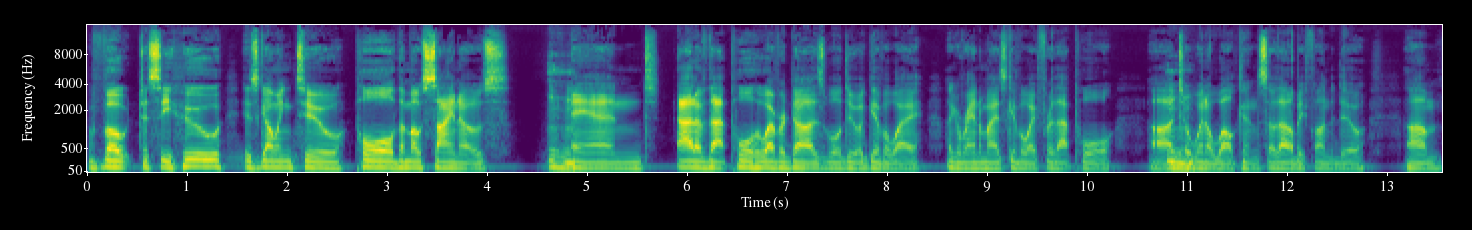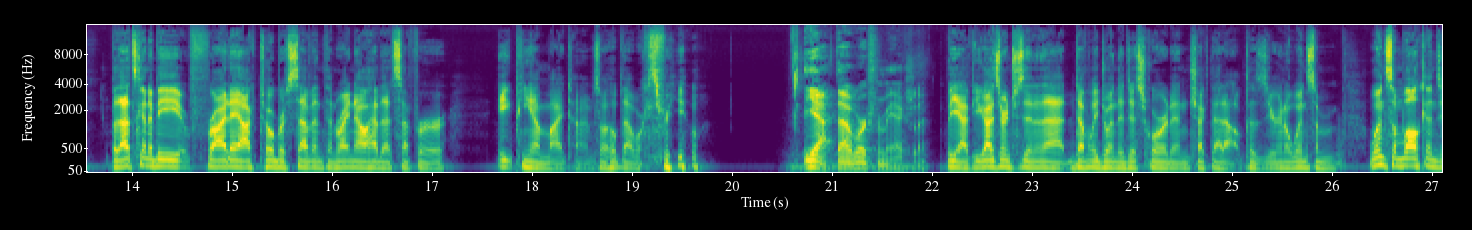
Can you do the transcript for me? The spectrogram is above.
vote to see who is going to pull the most Cynos Mhm. and out of that pool, whoever does will do a giveaway, like a randomized giveaway for that pool uh, to Mhm. win a Welkin. So that'll be fun to do. Um, but that's going to be Friday, October 7th. And right now I have that set for 8 p.m. my time. So I hope that works for you. Yeah, that works for me actually. But yeah, if you guys are interested in that, definitely join the Discord and check that out because you're gonna win some win some Welkins and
